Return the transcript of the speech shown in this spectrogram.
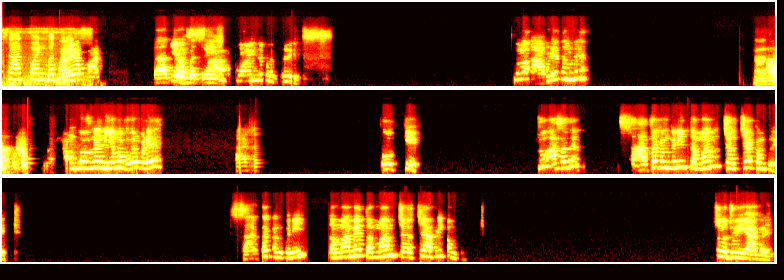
સાત પોઈન્ટ મારે આ બત્રીસ પાંચ સાત Yes, પોઈન્ટ બત્રીસ સાત point બત્રીસ. બોલો આવડે તમને હા રાઉન્ડ ઓફ ના નિયમો ખબર પડે હા સર ઓકે જો આ સાથે સાર્થક અંકની તમામ ચર્ચા કમ્પ્લીટ સાર્થક અંકની તમામે તમામ ચર્ચા આપણી કમ્પ્લીટ ચલો જોઈએ આગળ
